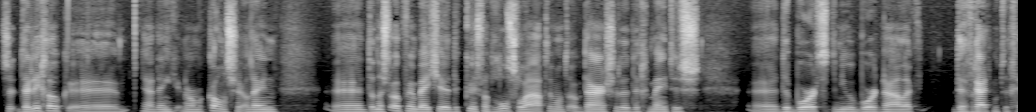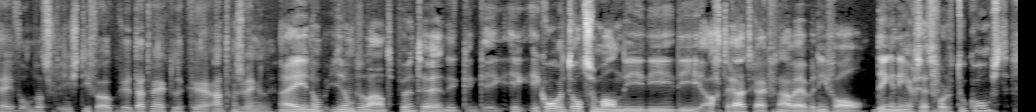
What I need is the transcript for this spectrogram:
dus daar liggen ook, eh, ja, denk ik, enorme kansen. Alleen eh, dan is het ook weer een beetje de kunst van het loslaten. Want ook daar zullen de gemeentes eh, de board, de nieuwe board dadelijk de vrijheid moeten geven om dat soort initiatieven ook eh, daadwerkelijk aan te gaan zwengelen. Nee, je noemt, een aantal punten. Ik, ik, ik, ik hoor een trotse man die, die, die achteruit kijkt van nou, we hebben in ieder geval dingen neergezet voor de toekomst.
